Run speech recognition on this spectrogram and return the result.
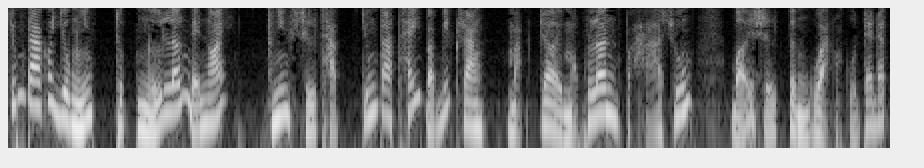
Chúng ta có dùng những thuật ngữ lớn để nói, nhưng sự thật chúng ta thấy và biết rằng mặt trời mọc lên và hạ xuống bởi sự từng hoạn của trái đất.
